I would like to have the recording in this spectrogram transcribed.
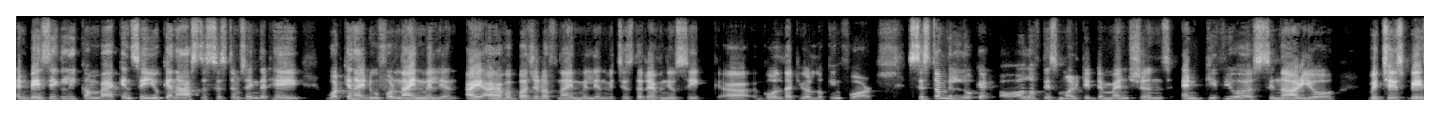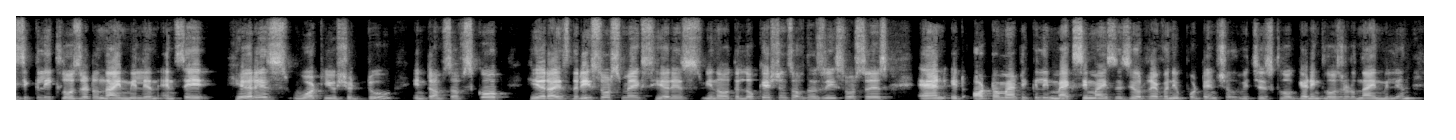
and basically come back and say you can ask the system saying that hey what can i do for 9 million? I, I have a budget of 9 million which is the revenue seek uh, goal that you're looking for. System will look at all of these multi dimensions and give you a scenario which is basically closer to 9 million and say here is what you should do in terms of scope here is the resource mix. Here is you know the locations of those resources. And it automatically maximizes your revenue potential which is clo- getting closer to 9 million.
